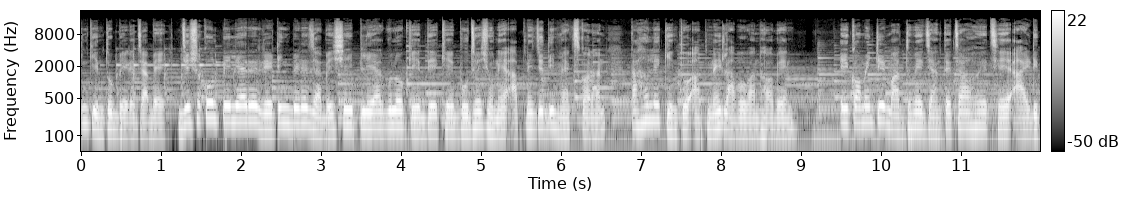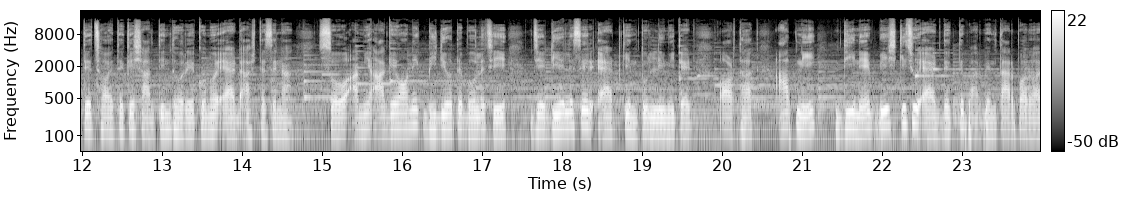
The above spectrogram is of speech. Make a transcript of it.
কিন্তু বেড়ে যাবে। যে সকল প্লেয়ারের রেটিং বেড়ে যাবে, সেই প্লেয়ারগুলোকে দেখে, বুঝে শুনে আপনি যদি ম্যাক্স করান, তাহলে কিন্তু আপনি লাভবান হবেন। এই কমেন্টের মাধ্যমে জানতে চাওয়া হয়েছে, আইডিতে ছয় থেকে সাত দিন ধরে কোনো অ্যাড আসতেছে না। সো, আমি আগে অনেক ভিডিওতে বলেছি যে ডিএলএসের অ্যাড কিন্তু লিমিটেড। অর্থাৎ, আপনি দিনে বেশ কিছু অ্যাড দেখতে পারবেন, তারপর আর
